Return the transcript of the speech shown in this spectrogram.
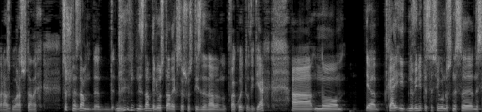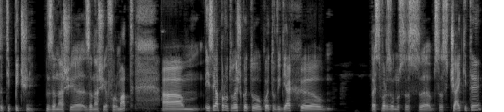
разговор, аз останах също не знам, не знам дали останах всъщност изненадан от това, което видях, а, но а, така, и новините със сигурност не са, не са типични за нашия, за нашия формат. А, и сега първото нещо, което, което видях, е свързано с, с чайките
